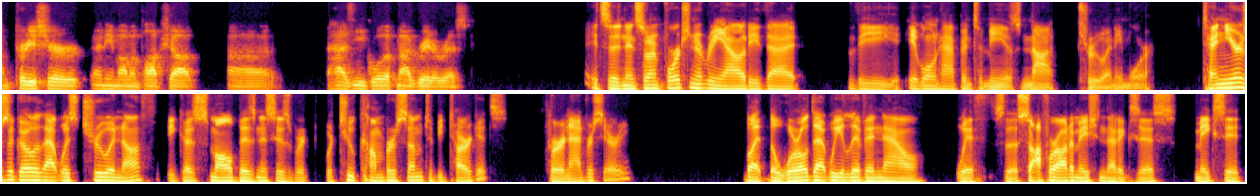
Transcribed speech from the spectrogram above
I'm pretty sure any mom and pop shop uh, has equal, if not greater, risk. It's an it's an unfortunate reality that the it won't happen to me is not true anymore. 10 years ago that was true enough because small businesses were were too cumbersome to be targets for an adversary. But the world that we live in now with the software automation that exists makes it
